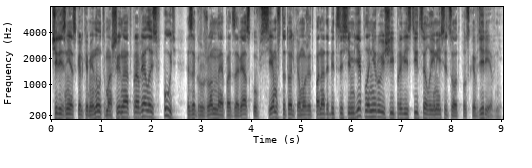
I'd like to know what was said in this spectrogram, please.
Через несколько минут машина отправлялась в путь, загруженная под завязку всем, что только может понадобиться семье, планирующей провести целый месяц отпуска в деревне.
